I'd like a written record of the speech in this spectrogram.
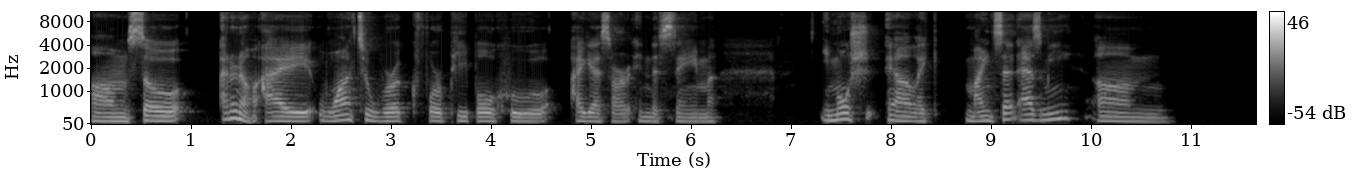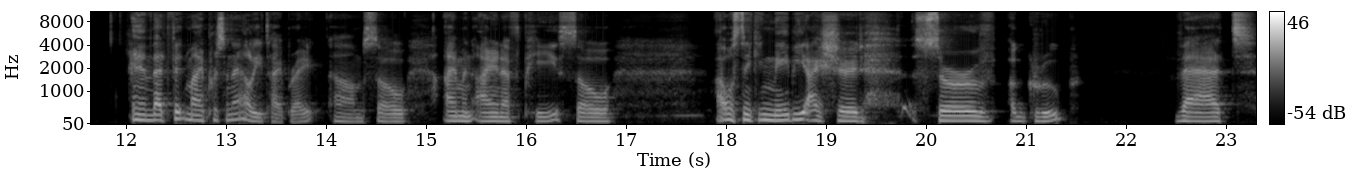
um so I don't know. I want to work for people who I guess are in the same emotion, uh, like mindset as me, um, and that fit my personality type, right? Um, so I'm an INFP, so I was thinking maybe I should serve a group that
